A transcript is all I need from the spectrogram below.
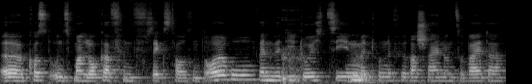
äh, kostet uns mal locker 5.000, 6.000 Euro, wenn wir die durchziehen mhm. mit Hundeführerschein und so weiter.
